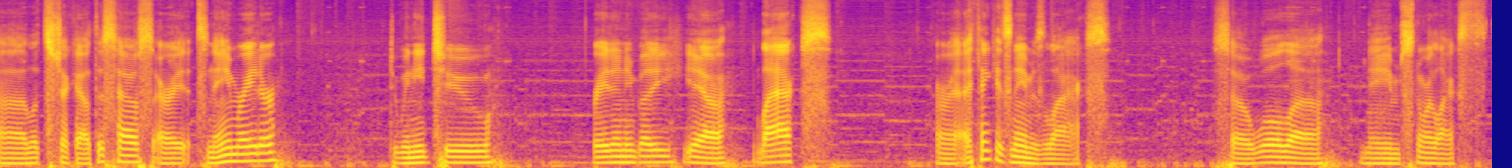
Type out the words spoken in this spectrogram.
Uh, let's check out this house. Alright, it's Name Rater. Do we need to raid anybody? Yeah, Lax. Alright, I think his name is Lax. So we'll uh, name Snorlax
